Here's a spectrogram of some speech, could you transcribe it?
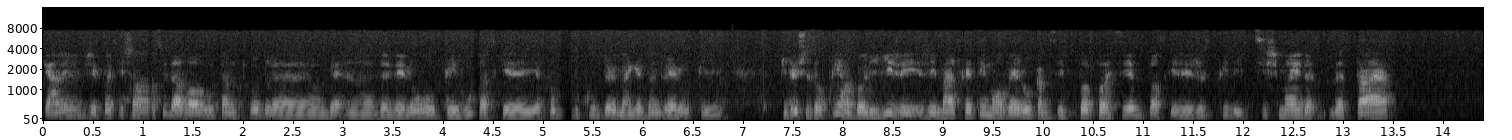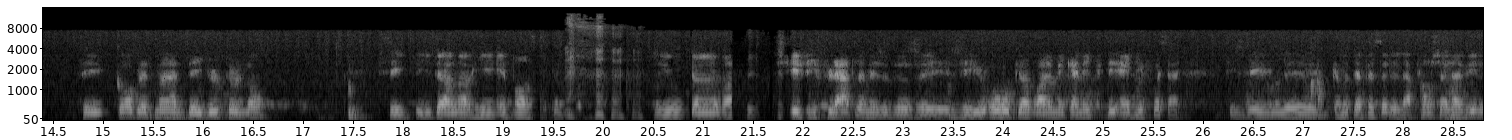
quand même, j'ai pas été chanceux d'avoir autant de troubles de vélo au Pérou parce qu'il y a pas beaucoup de magasins de vélo. Puis, puis là, je suis surpris, en Bolivie, j'ai maltraité mon vélo comme c'est pas possible parce que j'ai juste pris des petits chemins de, terre. C'est complètement dégueu tout le long. c'est littéralement rien passé. j'ai aucun j'ai des flats, là, mais je veux dire, j'ai eu aucun problème mécanique. des fois, ça, le, comment tu appelles ça, la planche à laver, là,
